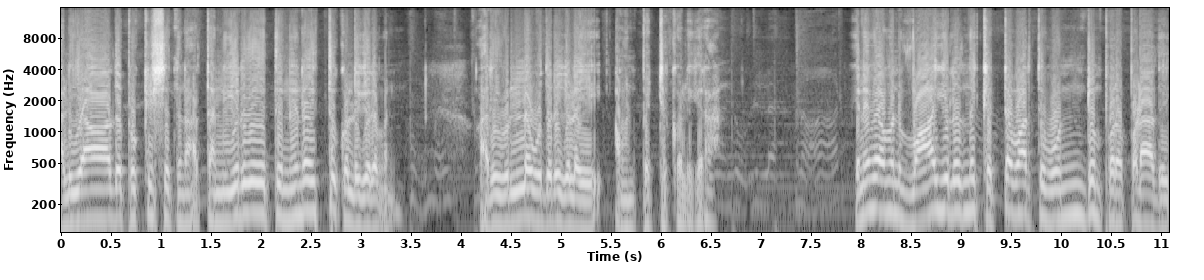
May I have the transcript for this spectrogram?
அழியாத பொக்கிஷத்தினால் தன் இருதயத்தை நினைத்து கொள்ளுகிறவன் அறிவுள்ள உதடுகளை அவன் பெற்றுக்கொள்கிறான் எனவே அவன் வாயிலிருந்து கெட்ட வார்த்தை ஒன்றும் புறப்படாது.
